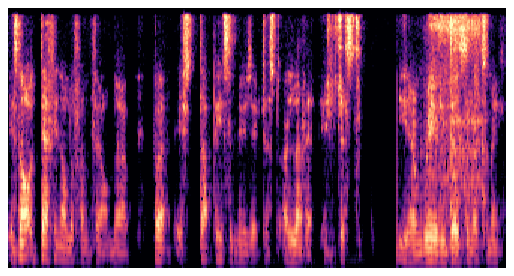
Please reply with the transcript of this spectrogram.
It's not definitely not a fun film, no. But it's that piece of music. Just I love it. It's just you know really does something to me.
